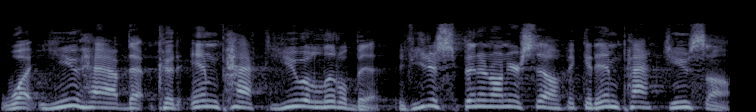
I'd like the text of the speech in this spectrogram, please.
what you have that could impact you a little bit. If you just spend it on yourself, it could impact you some.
